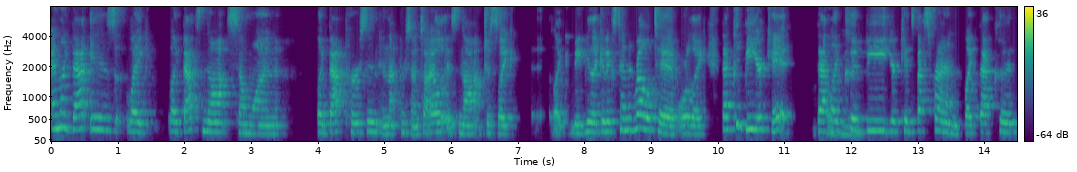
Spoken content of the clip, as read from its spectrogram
And like that is like like that's not someone like that person in that percentile is not just like like maybe like an extended relative or like that could be your kid that like mm-hmm. could be your kid's best friend like that could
